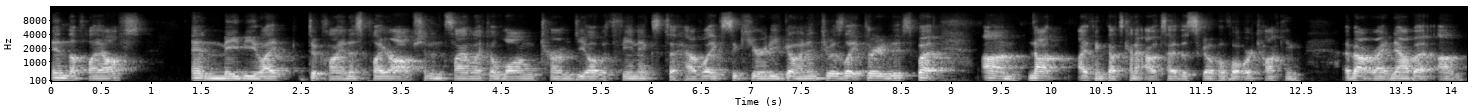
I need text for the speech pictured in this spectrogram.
in the playoffs and maybe like decline his player option and sign like a long term deal with Phoenix to have like security going into his late 30s. But um not I think that's kind of outside the scope of what we're talking about right now. But um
